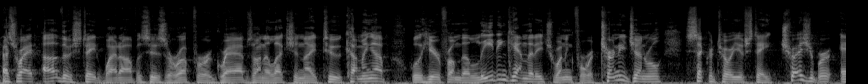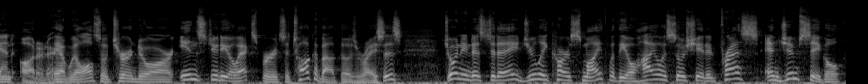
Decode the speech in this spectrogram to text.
That's right. Other statewide offices are up for grabs on election night, too. Coming up, we'll hear from the leading candidates running for Attorney General, Secretary of State, Treasurer, and Auditor. Yeah, we'll also turn to our in-studio experts to talk about those races. Joining us today, Julie Carr Smyth with the Ohio Associated Press and Jim Siegel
